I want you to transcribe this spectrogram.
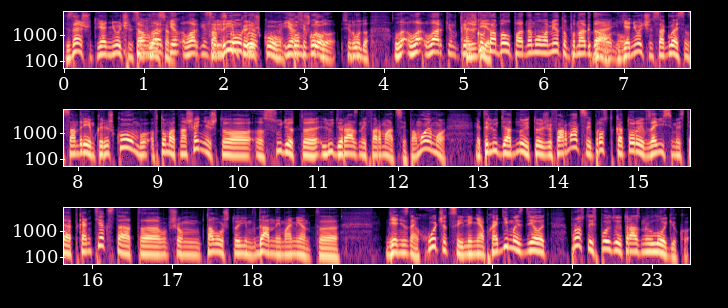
Ты знаешь, вот я не очень там согласен Ларкин, Ларкин с Андреем Корешковым. Я, том, секунду, что... секунду. Ларкин Корешков там был по одному моменту по нокдауну. Да, я не очень согласен с Андреем Корешковым в том отношении, что э, судят э, люди разной формации. По-моему, это люди одной и той же формации, просто которые в зависимости от контекста, от, э, в общем, того, что им в данный момент я не знаю, хочется или необходимо сделать, просто используют разную логику.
